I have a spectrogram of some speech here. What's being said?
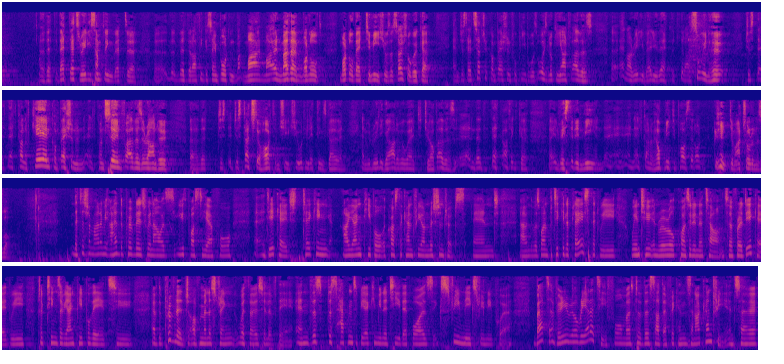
that, that, that's really something that, that, that, I think is so important. My, my own mother modeled, modeled that to me. She was a social worker and just had such a compassion for people, was always looking out for others. Uh, and I really value that, that, that, I saw in her just that, that kind of care and compassion and, and concern for others around her uh, that just, it just touched her heart and she, she wouldn't let things go and, and would really go out of her way to, to help others. And that, that I think, uh, uh invested in me and, and, and kind of helped me to pass that on to my children as well. That just reminded me, I had the privilege when I was youth pastor here for a decade, taking our young people across the country on mission trips. And um, there was one particular place that we went to in rural KwaZulu Natal. And so for a decade, we took teams of young people there to have the privilege of ministering with those who lived there. And this, this happened to be a community that was extremely, extremely poor, but a very real reality for most of the South Africans in our country. And so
